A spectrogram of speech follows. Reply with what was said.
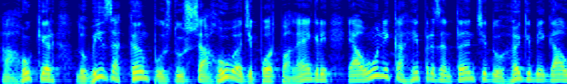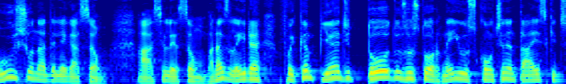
a hooker Luísa Campos, do Charrua de Porto Alegre, é a única representante do rugby gaúcho na delegação. A seleção brasileira foi campeã de todos os torneios continentais que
